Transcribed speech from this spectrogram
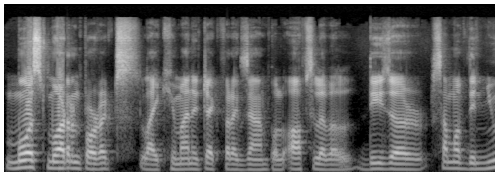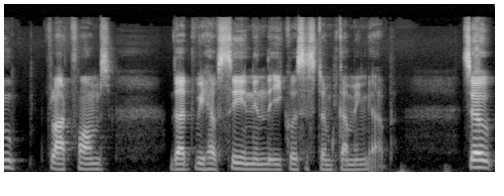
most modern products like Humanitec, for example, OpsLevel, these are some of the new platforms that we have seen in the ecosystem coming up. So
